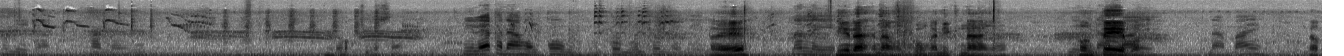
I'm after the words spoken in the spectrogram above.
อันนี้ค่ะทานเลยดอกจุดสองนี่แหละคณะฮ่องกงมันต้นมันต้นแบบนี้เอ้ย นั่นแหละนี่นะขนาดของกรุงอันนี้ขนาดยังนี่ฮ่องเต้บ่ หน้าใบครับ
